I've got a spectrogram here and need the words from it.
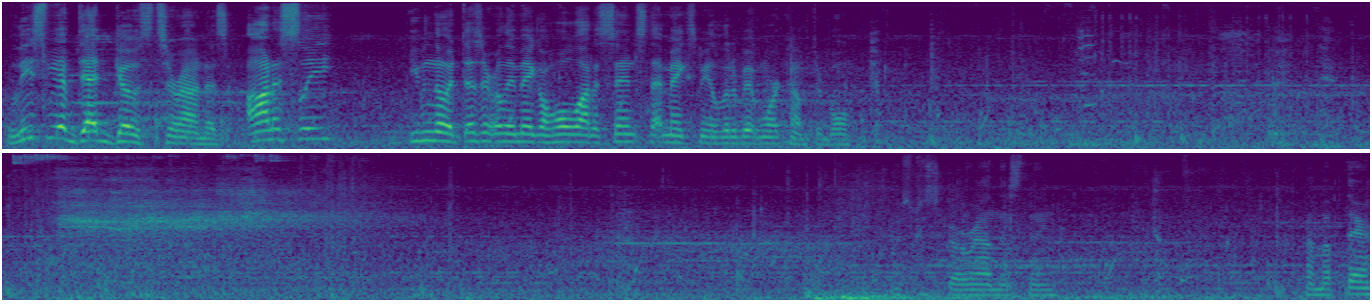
At least we have dead ghosts around us. Honestly, even though it doesn't really make a whole lot of sense, that makes me a little bit more comfortable. I'm supposed to go around this thing. I'm up there.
